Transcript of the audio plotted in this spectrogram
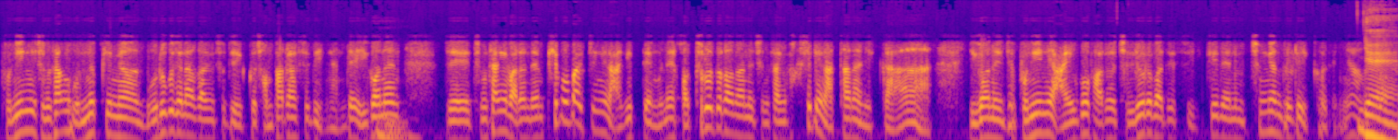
본인이 증상을 못 느끼면 모르고 지나가는 수도 있고 전파를 할 수도 있는데 이거는 음. 이제 증상이 발현되면 피부 발진이 나기 때문에 겉으로 드러나는 증상이 확실히 나타나니까 이거는 이제 본인이 알고 바로 진료를 받을 수 있게 되는 측면들도 있거든요. 예.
